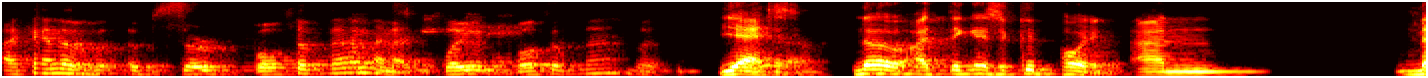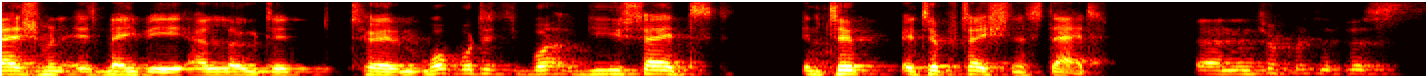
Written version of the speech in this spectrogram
I kind of observe both of them and I play with both of them, but Yes, yeah. no, I think it's a good point. And measurement is maybe a loaded term. What, what did, what you said, inter- interpretation instead? an interpretivist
